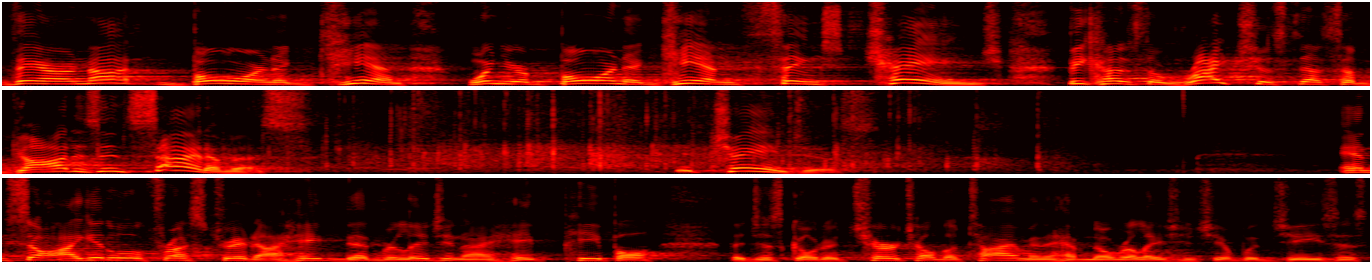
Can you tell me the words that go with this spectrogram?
They are not born again. When you're born again, things change because the righteousness of God is inside of us. It changes. And so I get a little frustrated. I hate dead religion. I hate people that just go to church all the time and they have no relationship with Jesus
